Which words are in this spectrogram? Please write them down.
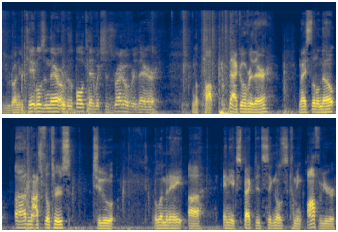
You run your cables in there over to the bulkhead, which is right over there. I'm gonna pop back over there. Nice little note. Uh, notch filters to eliminate uh, any expected signals coming off of your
